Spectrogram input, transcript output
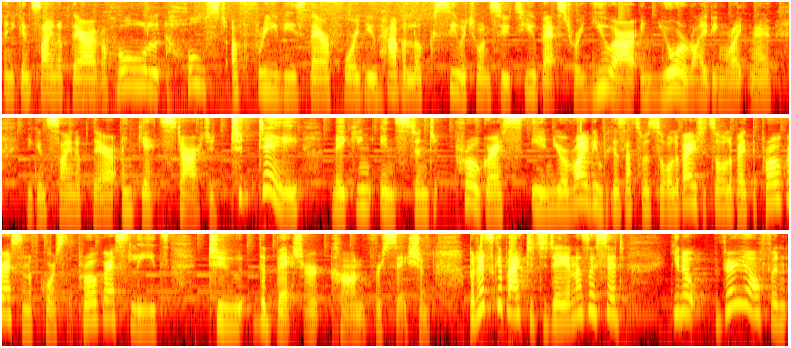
and you can sign up there. I have a whole host of freebies there for you. Have a look, see which one suits you best, where you are in your riding right now. You can sign up there and get started today making instant progress in your riding because that's what it's all about. It's all about the progress, and of course, the progress leads to the better conversation. But let's get back to today. And as I said, you know, very often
